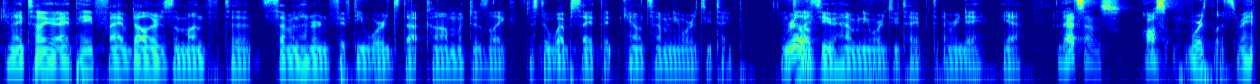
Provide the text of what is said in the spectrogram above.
Can I tell you, I pay $5 a month to 750words.com, which is like just a website that counts how many words you type and Really? tells you how many words you typed every day. Yeah. that sounds awesome. Worthless, right?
